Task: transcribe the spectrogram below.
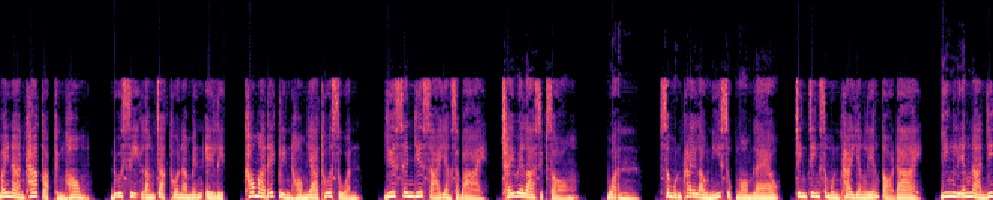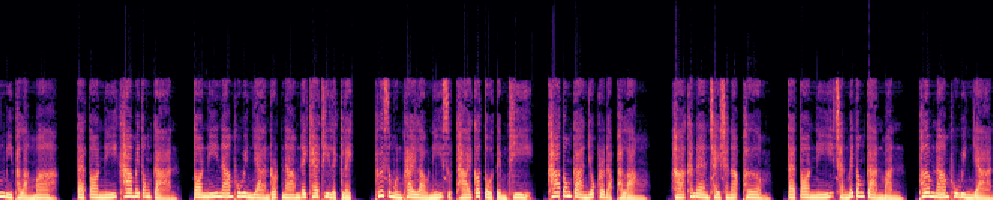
ไม่นานข้ากลับถึงห้อง ดูสิหลังจากทัวร์นาเมนต์เอลิทเข้ามาได้กลิ่นหอมยาทั่วสวน ยืดเส้นยืดสายอย่างสบาย ใช้เวลา 12 วัน สมุนไพรเหล่านี้สุกงอมแล้ว จริง ๆ สมุนไพรยังเลี้ยงต่อได้ ยิ่งเลี้ยงนานยิ่งมีพลังมาก แต่ตอนนี้ข้าไม่ต้องการ ตอนนี้น้ำผู้วิญญาณรดน้ำได้แค่ที่เล็ก พื่อสมุนไพรเหล่านี้สุดท้ายก็โตเต็มที่ ข้าต้องการยกระดับพลัง หาคะแนนชัยชนะเพิ่ม แต่ตอนนี้ฉันไม่ต้องการมัน เพิ่มน้ำผู้วิญญาณ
